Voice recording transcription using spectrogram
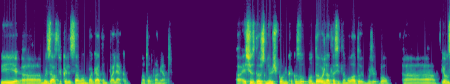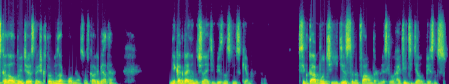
и э, мы завтракали самым богатым поляком на тот момент. А, я сейчас даже не очень помню, как его зовут, но довольно относительно молодой мужик был. А, и он сказал одну интересную вещь, которую мне запомнилась. Он сказал, ребята, никогда не начинайте бизнес ни с кем всегда будьте единственным фаундером, если вы хотите делать бизнес.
